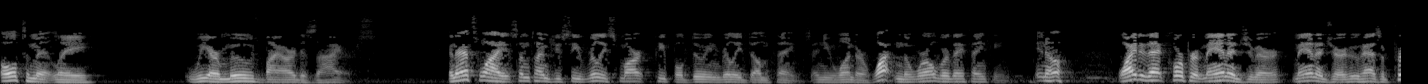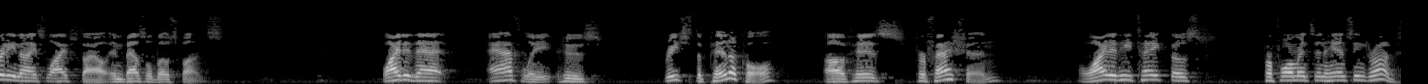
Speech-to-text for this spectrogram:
ultimately, we are moved by our desires. And that's why sometimes you see really smart people doing really dumb things, and you wonder, what in the world were they thinking? You know, why did that corporate manager, manager who has a pretty nice lifestyle embezzle those funds? Why did that athlete who's reached the pinnacle of his profession, why did he take those performance enhancing drugs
